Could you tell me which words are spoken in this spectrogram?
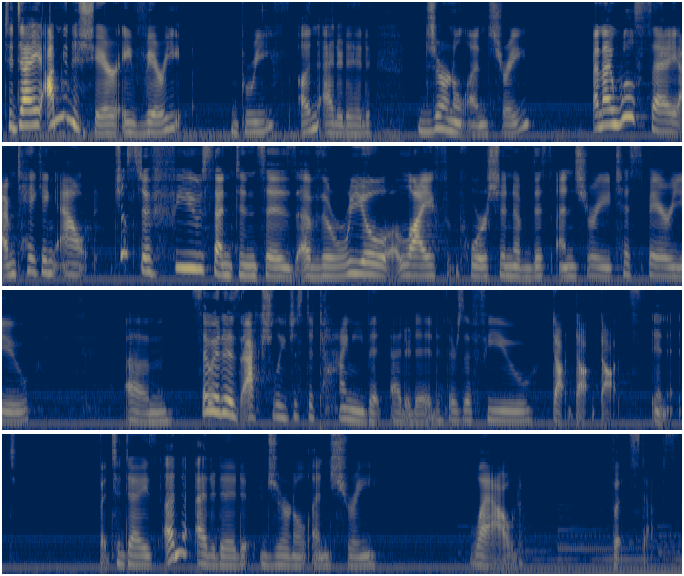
Today, I'm going to share a very brief, unedited journal entry and I will say, I'm taking out just a few sentences of the real life portion of this entry to spare you. Um, so it is actually just a tiny bit edited. There's a few dot dot dots in it. But today's unedited journal entry loud footsteps.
